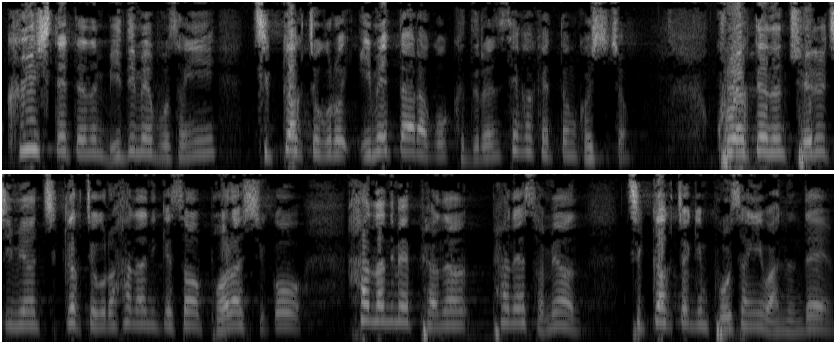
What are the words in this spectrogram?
그 시대 때는 믿음의 보상이 즉각적으로 임했다라고 그들은 생각했던 것이죠. 구약 때는 죄를 지면 즉각적으로 하나님께서 벌하시고 하나님의 편에 서면 즉각적인 보상이 왔는데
